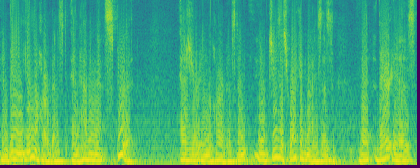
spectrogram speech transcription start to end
and being in the harvest and having that spirit as you're in the harvest. And, you know, Jesus recognizes that there is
